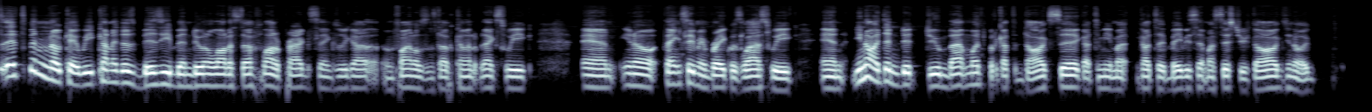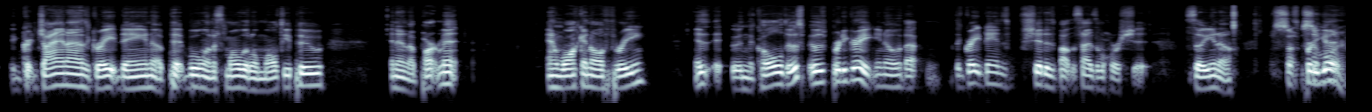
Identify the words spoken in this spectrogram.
it's been an okay week. Kind of just busy. Been doing a lot of stuff, a lot of practicing because we got um, finals and stuff coming up next week. And you know, Thanksgiving break was last week, and you know I didn't do, do that much, but I got the dog sick. Got to meet my, got to babysit my sister's dogs. You know, a, a giant ass Great Dane, a pit bull, and a small little Maltipoo in an apartment, and walking all three is- in the cold. It was it was pretty great. You know that the Great Dane's shit is about the size of a horse shit. So you know So pretty good.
